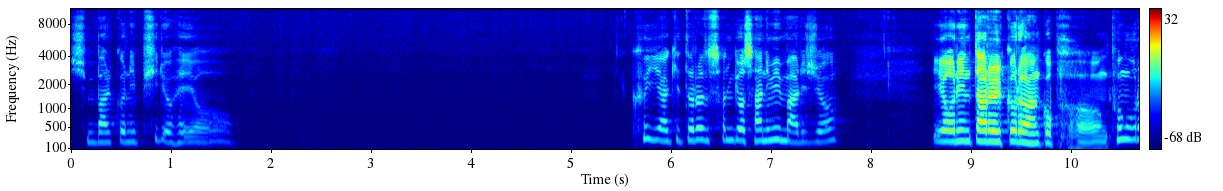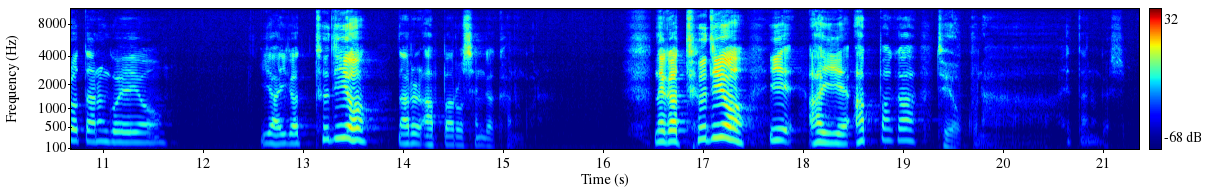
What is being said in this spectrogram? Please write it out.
신발끈이 필요해요. 그 이야기 들은 선교사님이 말이죠. 이 어린 딸을 끌어안고 펑펑 울었다는 거예요. 이 아이가 드디어 나를 아빠로 생각하는구나. 내가 드디어 이 아이의 아빠가 되었구나 했다는 것입니다.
